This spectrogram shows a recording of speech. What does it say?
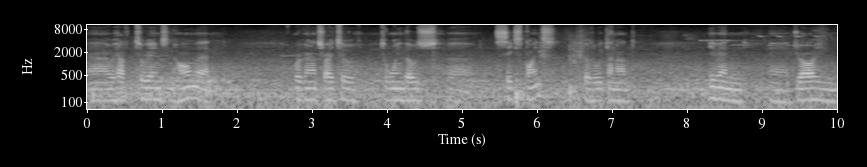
Uh, we have two games in home, and we're going to try to, to win those uh, six points because we cannot even uh, draw in,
